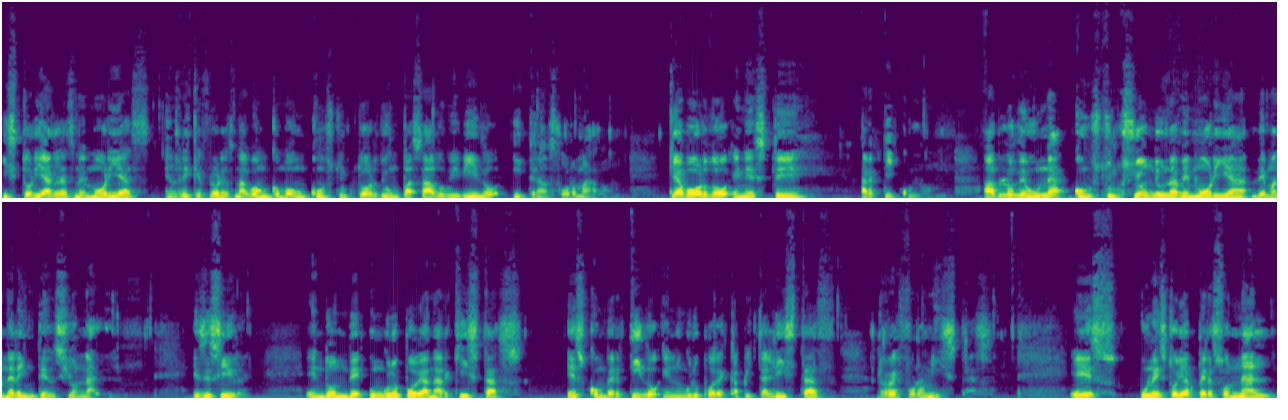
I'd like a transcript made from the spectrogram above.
historiar las memorias, Enrique Flores Magón como un constructor de un pasado vivido y transformado. ¿Qué abordo en este artículo? Hablo de una construcción de una memoria de manera intencional, es decir, en donde un grupo de anarquistas es convertido en un grupo de capitalistas reformistas. Es una historia personal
